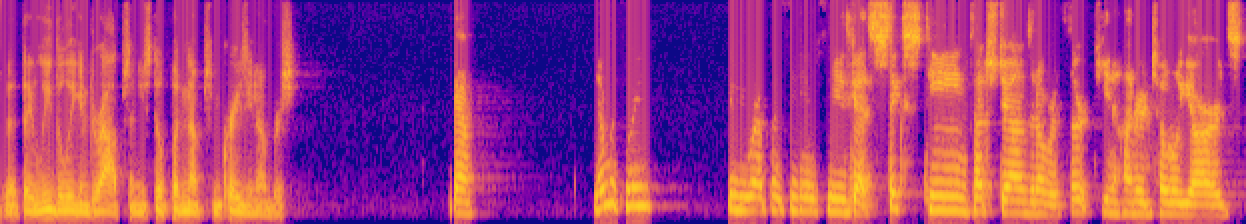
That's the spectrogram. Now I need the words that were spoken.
that they lead the league in drops and he's still putting up some crazy numbers. Yeah. Number three, gonna be where I put CMC. He's got 16 touchdowns and over 1,300 total yards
